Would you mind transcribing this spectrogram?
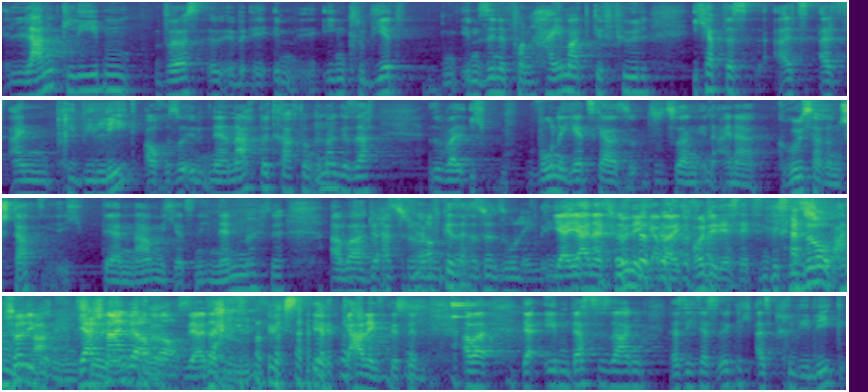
Landleben vers, äh, im, inkludiert im Sinne von Heimatgefühl. Ich habe das als, als ein Privileg auch so in der Nachbetrachtung immer gesagt, also weil ich wohne jetzt ja so, sozusagen in einer größeren Stadt, ich, deren Namen ich jetzt nicht nennen möchte, aber Du hast schon oft gesagt, dass du in Solingen lebst. ja, ja, natürlich, aber ich wollte das jetzt ein bisschen Ach so, spannend Entschuldigung. machen. Ja, schneiden wir auch Also, raus. Ja, das wird gar nichts gestimmt. Aber da, eben das zu sagen, dass ich das wirklich als Privileg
